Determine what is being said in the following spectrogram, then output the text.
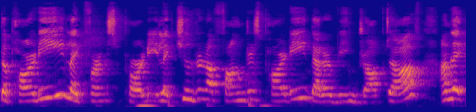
the party, like first party, like children of founders party that are being dropped off. I'm like,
